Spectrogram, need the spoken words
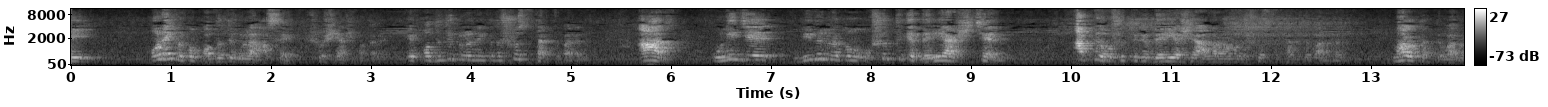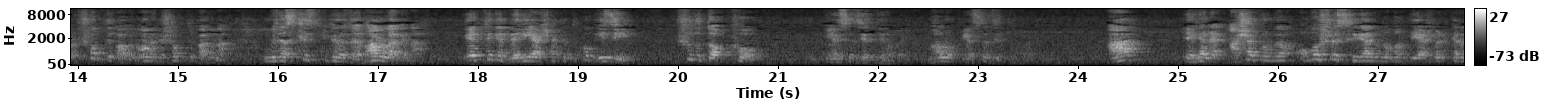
এই অনেক রকম পদ্ধতিগুলো আছে শশী হাসপাতালে। এই পদ্ধতিগুলো নিয়ে কিন্তু সুস্থ থাকতে পারেন। আজ উনি যে বিভিন্ন রকম ওষুধ থেকে বেরিয়ে আসছেন, আপনি ওষুধ থেকে বেরিয়ে এসে আল্লাহর আমাদের সুস্থ থাকতে পারবেন। ভালো থাকতে পারবেন শক্তি পাবেন অনেকে শক্তি পান না। মেজাজ খিচখিটে হয়ে যায়, ভালো লাগে না। এর থেকে বেরিয়ে আসা কিন্তু খুব ইজি শুধু দক্ষ প্লেসে যেতে হবে, ভালো প্লেসে যেতে হবে। আর এখানে আশা করবে অবশ্যই সিরিয়াল নম্বর দিয়ে আসবেন। কেন?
